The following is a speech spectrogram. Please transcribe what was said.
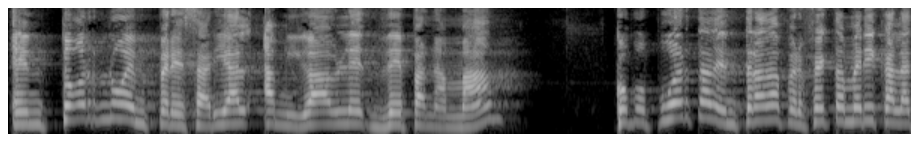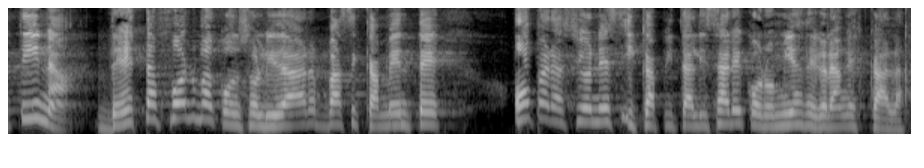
entorno empresarial amigable de Panamá, como puerta de entrada perfecta a América Latina. De esta forma, consolidar básicamente operaciones y capitalizar economías de gran escala.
